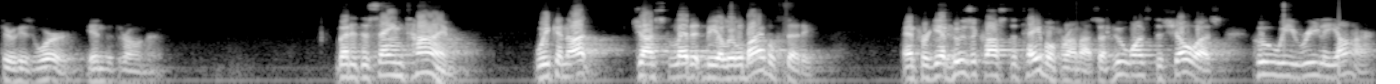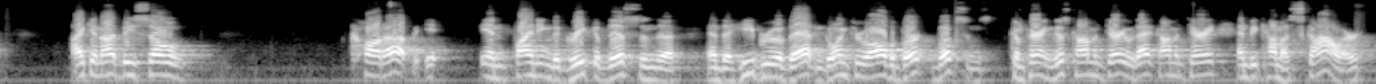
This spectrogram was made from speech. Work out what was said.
through His Word in the throne room. But at the same time, we cannot just let it be a little Bible study. and forget who's across the table from us and who wants to show us who we really are. I cannot be so caught up in finding the Greek of this and the and the Hebrew of that and going through all the books and comparing this commentary with that commentary and become a scholar.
